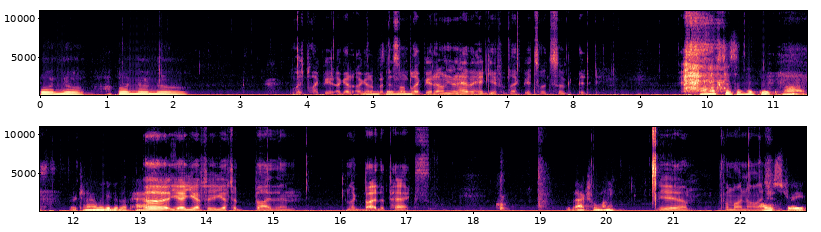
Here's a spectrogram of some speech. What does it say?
Oh no, no. Oh no. Oh no, no. where's Blackbeard? I got. I gotta put this on Blackbeard. I don't even have a headgear for Blackbeard, so it's so good. How much does a headgear cost? Or can I only get it in the pack? Uh, yeah, you have to. You have to buy them. Like buy the packs. With actual money? Yeah, from my I knowledge. was straight.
